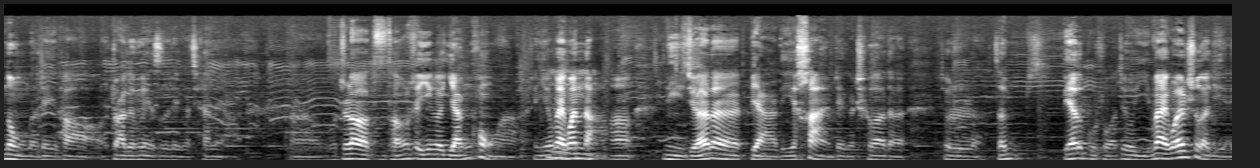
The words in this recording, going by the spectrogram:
弄的这套 Dragon Face 这个前脸。啊、我知道紫藤是一个颜控啊，是一个外观党啊。你觉得比亚迪汉这个车的，就是咱别的不说，就以外观设计，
